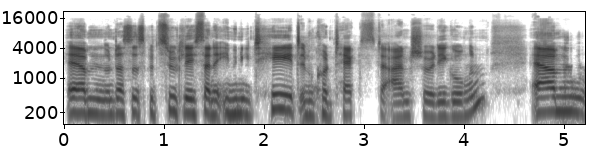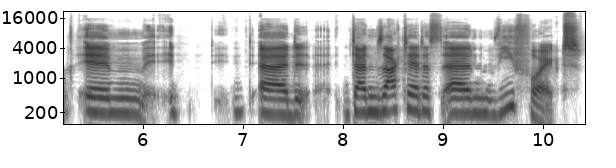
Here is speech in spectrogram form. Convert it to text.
Ähm, und das ist bezüglich seiner Immunität im Kontext der Anschuldigungen. Ähm, ähm, äh, dann sagt er das wie folgt.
